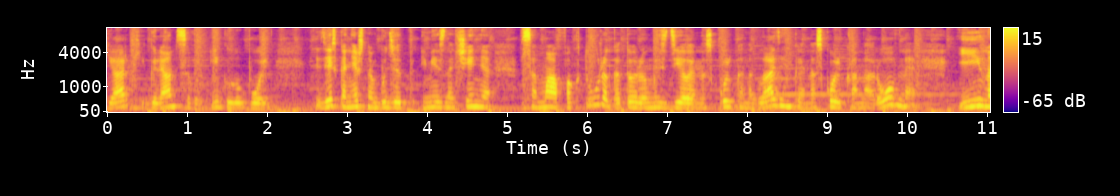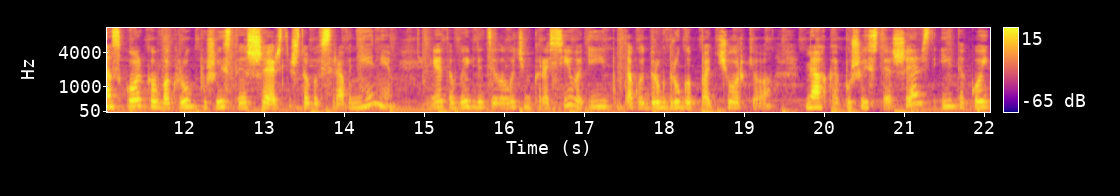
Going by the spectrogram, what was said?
яркий, глянцевый и голубой. Здесь, конечно, будет иметь значение сама фактура, которую мы сделаем, насколько она гладенькая, насколько она ровная и насколько вокруг пушистая шерсть, чтобы в сравнении это выглядело очень красиво и так вот друг друга подчеркивало. Мягкая пушистая шерсть и такой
